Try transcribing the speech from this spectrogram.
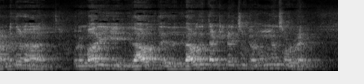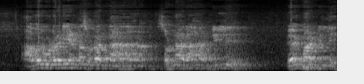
அப்படின்னு நான் ஒரு மாதிரி ஏதாவது ஏதாவது தட்டி கழிச்சு விட்டணும்னு சொல்றேன். அவர் உடனடி என்ன சொல்றாருன்னா சொன்னாரா நில்லு வேட்பாளர் நில்லு.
